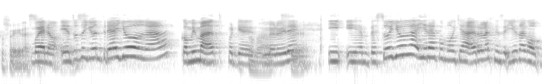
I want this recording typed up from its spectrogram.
Fue gracioso. Bueno, y entonces yo entré a yoga con mi mat, porque lo logré. sí. Y, y empezó yoga y era como ya, relájense. Y yo estaba como.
